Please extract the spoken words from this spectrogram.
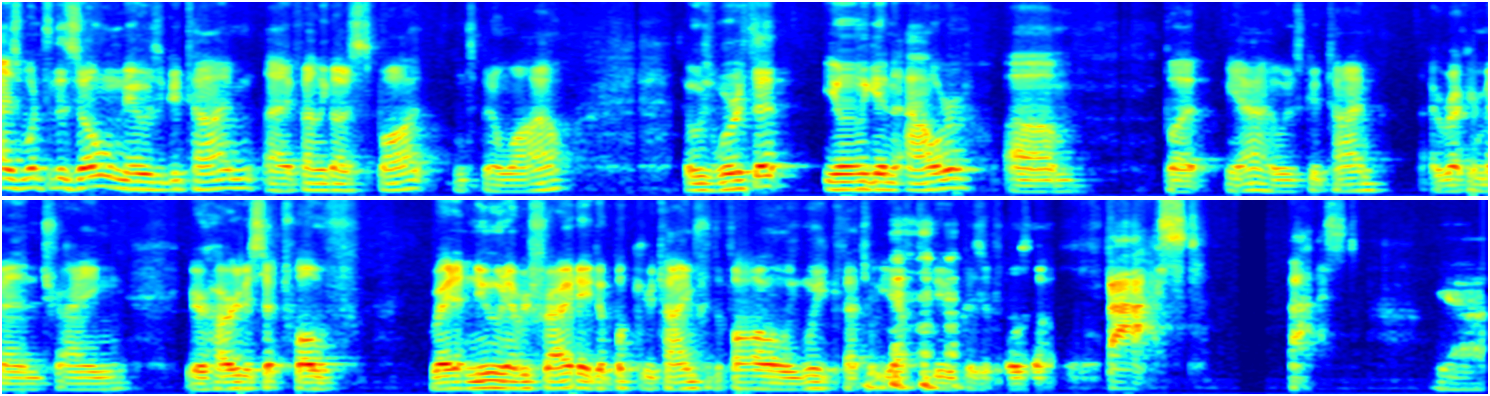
I just went to the zone. It was a good time. I finally got a spot. It's been a while. It was worth it. You only get an hour. Um, but yeah, it was a good time. I recommend trying your hardest at 12 right at noon every Friday to book your time for the following week. That's what you have to do because it fills up fast, fast. Yeah.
